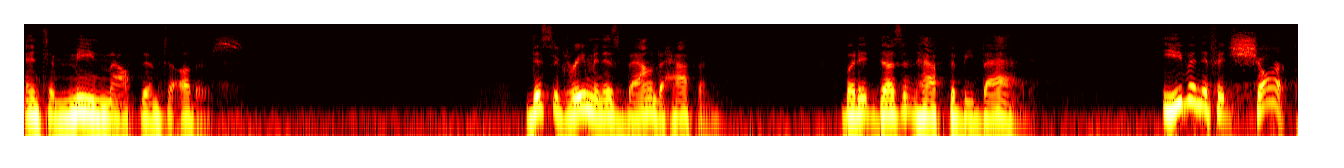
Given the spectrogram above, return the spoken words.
and to mean mouth them to others? Disagreement is bound to happen, but it doesn't have to be bad, even if it's sharp.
